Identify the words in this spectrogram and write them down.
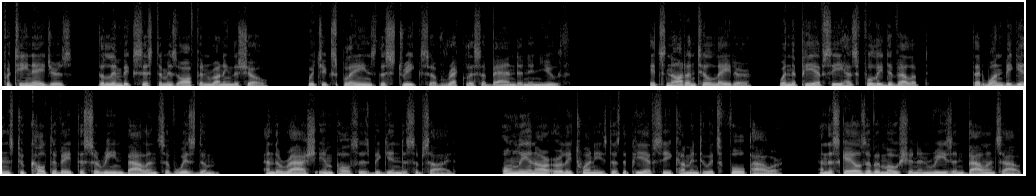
For teenagers, the limbic system is often running the show, which explains the streaks of reckless abandon in youth. It's not until later, when the PFC has fully developed, that one begins to cultivate the serene balance of wisdom, and the rash impulses begin to subside. Only in our early 20s does the PFC come into its full power, and the scales of emotion and reason balance out,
